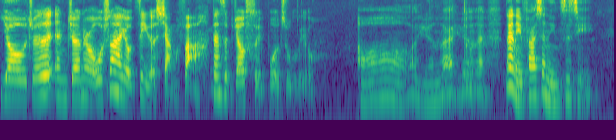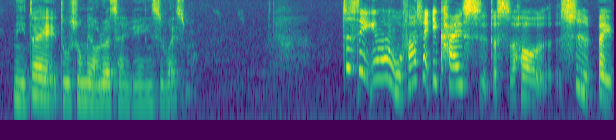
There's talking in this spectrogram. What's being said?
有，我觉得 in general，我虽然有自己的想法，但是比较随波逐流。哦，原来原来。那你发现你自己，你对读书没有热忱的原因是为什么？这是因为我发现一开始的时候是被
